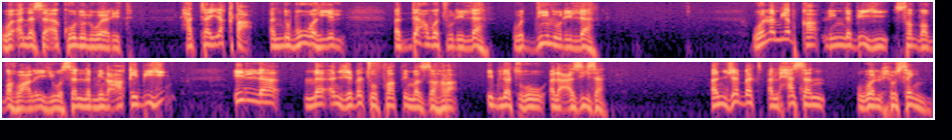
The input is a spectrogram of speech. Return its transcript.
وأنا سأكون الوارث. حتى يقطع النبوة هي الدعوة لله والدين لله. ولم يبقى للنبي صلى الله عليه وسلم من عقبه إلا ما أنجبته فاطمة الزهراء ابنته العزيزة. أنجبت الحسن والحسين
